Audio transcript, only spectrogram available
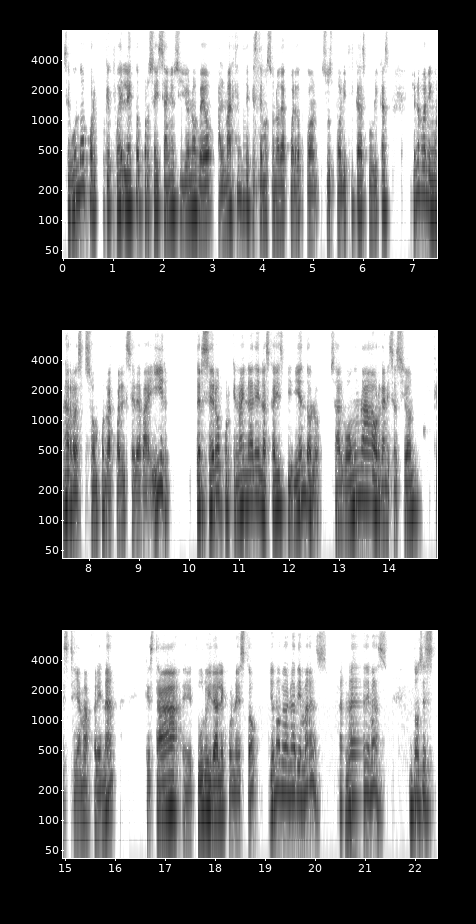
Segundo, porque fue electo por seis años y yo no veo, al margen de que estemos o no de acuerdo con sus políticas públicas, yo no veo ninguna razón por la cual él se deba ir. Tercero, porque no hay nadie en las calles pidiéndolo, salvo una organización que se llama Frena, que está eh, duro y dale con esto. Yo no veo a nadie más, a nadie más. Entonces,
